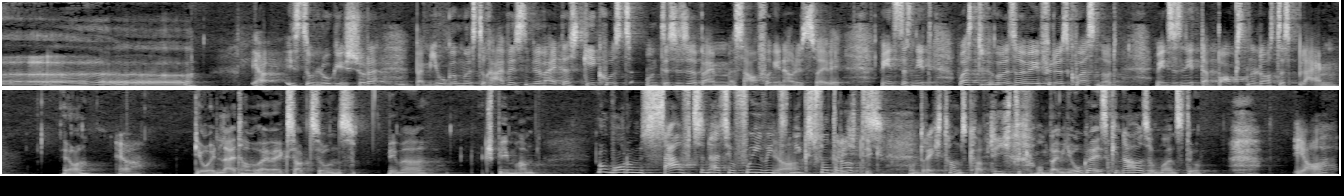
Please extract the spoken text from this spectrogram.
Äh, ja, ist doch logisch, oder? Beim Yoga musst du doch auch wissen, wie weit das geht kostet und das ist ja beim Saufer genau dasselbe. Wenn es das nicht, weißt du, was für das geheißen hat? Wenn es das nicht da packst, dann lass das bleiben. Ja. Ja. Die alten Leute haben immer gesagt zu uns, wenn wir gespielt haben, ja, warum sauft ihr nicht so viel, wenn es ja, nichts vertraut? Richtig. Und recht haben sie gehabt. Richtig. Und beim Yoga ist genauso, meinst du? Ja,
